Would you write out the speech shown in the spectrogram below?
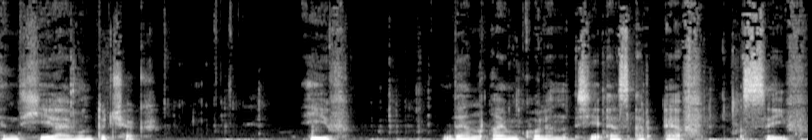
And here I want to check if then I'm calling csrf save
